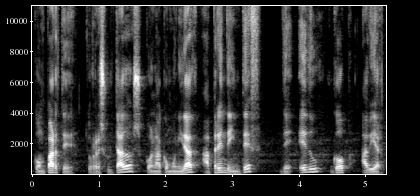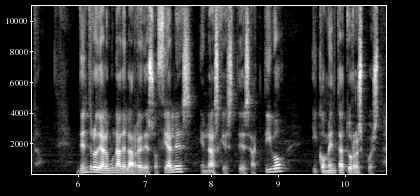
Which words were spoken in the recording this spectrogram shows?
comparte tus resultados con la comunidad Aprende Intef de EduGov Abierto, dentro de alguna de las redes sociales en las que estés activo y comenta tu respuesta.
